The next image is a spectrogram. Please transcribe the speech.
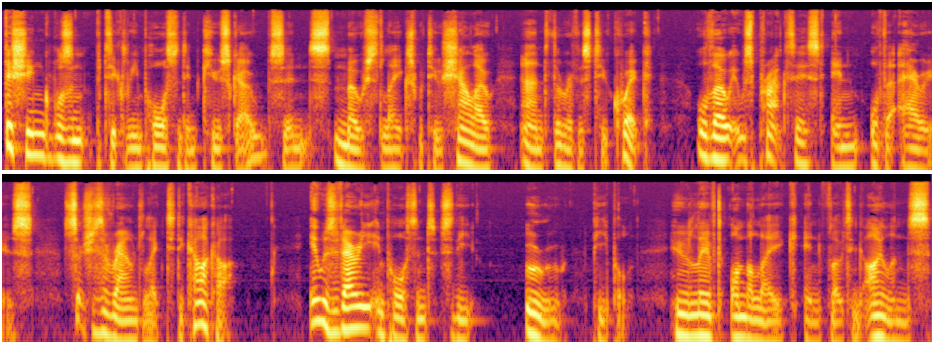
Fishing wasn't particularly important in Cusco, since most lakes were too shallow and the rivers too quick, although it was practiced in other areas, such as around Lake Titicaca. It was very important to the Uru people, who lived on the lake in floating islands.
